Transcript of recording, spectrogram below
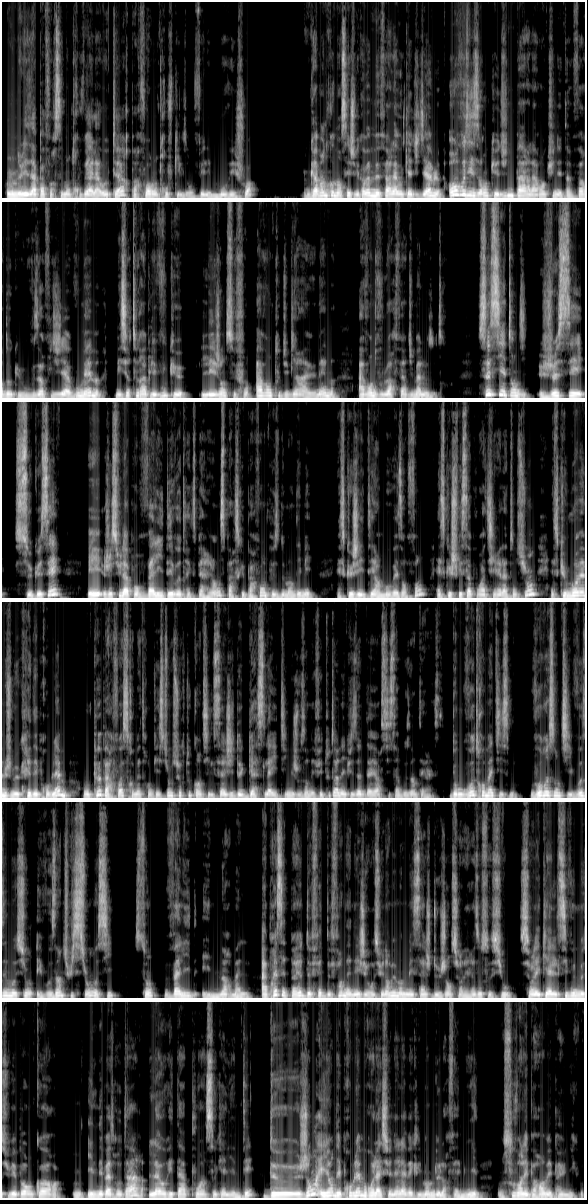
On ne les a pas forcément trouvés à la hauteur, parfois on trouve qu'ils ont fait les mauvais choix. Donc avant de commencer, je vais quand même me faire l'avocat du diable en vous disant que d'une part, la rancune est un fardeau que vous vous infligez à vous-même, mais surtout rappelez-vous que les gens se font avant tout du bien à eux-mêmes avant de vouloir faire du mal aux autres. Ceci étant dit, je sais ce que c'est, et je suis là pour valider votre expérience parce que parfois on peut se demander mais est-ce que j'ai été un mauvais enfant? Est-ce que je fais ça pour attirer l'attention? Est-ce que moi-même je me crée des problèmes? On peut parfois se remettre en question, surtout quand il s'agit de gaslighting. Je vous en ai fait tout un épisode d'ailleurs si ça vous intéresse. Donc vos traumatismes, vos ressentis, vos émotions et vos intuitions aussi sont valides et normales. Après cette période de fête de fin d'année, j'ai reçu énormément de messages de gens sur les réseaux sociaux, sur lesquels, si vous ne me suivez pas encore, il n'est pas trop tard, laurita.socaliente, de gens ayant des problèmes relationnels avec les membres de leur famille, bon, souvent les parents, mais pas uniquement.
